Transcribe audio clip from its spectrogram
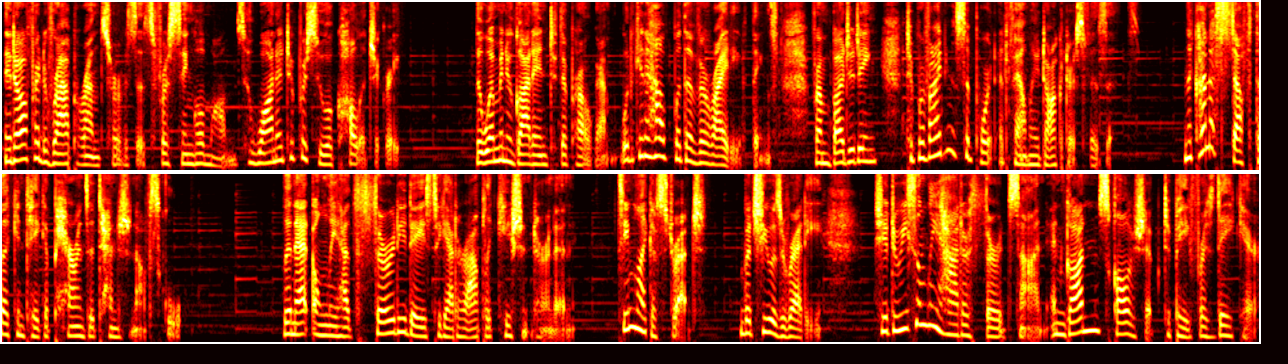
It offered wraparound services for single moms who wanted to pursue a college degree. The women who got into the program would get help with a variety of things, from budgeting to providing support at family doctor's visits. The kind of stuff that can take a parent's attention off school. Lynette only had 30 days to get her application turned in. It seemed like a stretch, but she was ready. She had recently had her third son and gotten a scholarship to pay for his daycare.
